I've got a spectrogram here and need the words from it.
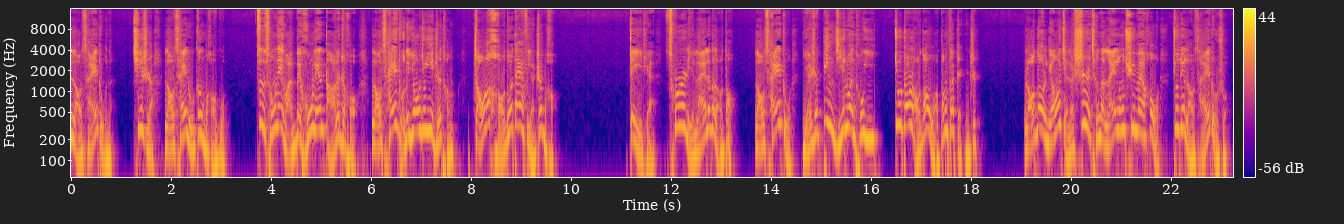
老财主呢，其实老财主更不好过。自从那晚被红莲打了之后，老财主的腰就一直疼，找了好多大夫也治不好。这一天。村里来了个老道，老财主也是病急乱投医，就找老道我帮他诊治。老道了解了事情的来龙去脉后，就对老财主说：“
